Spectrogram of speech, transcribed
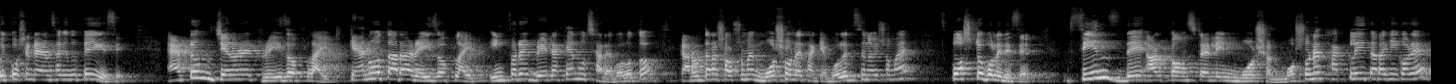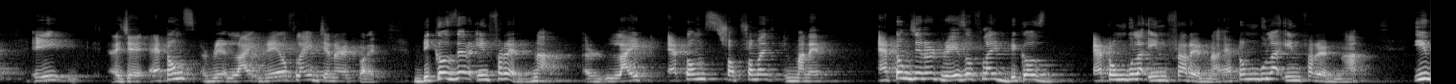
ওই কোশ্চেনটার অ্যান্সার কিন্তু পেয়ে গেছি। Atom generate rays of light কেন তারা রেজ অফ লাইট ইনফ্রারেড রেটা কেন ছাড়ে বলো তো কারণ তারা সবসময় মোশনে থাকে। বলে দিছে না ওই সময়? স্পষ্ট বলে দিছে। Since they are constantly in motion মোশনে থাকলেই তারা কি করে? এই যে atoms ray of light generate করে। বিকজ দে আর ইনফ্রারেড না লাইট অ্যাটমস সবসময় মানে atom generate rays of light because অ্যাটমগুলা ইনফ্রারেড না। অ্যাটমগুলা ইনফ্রারেড না। ইফ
